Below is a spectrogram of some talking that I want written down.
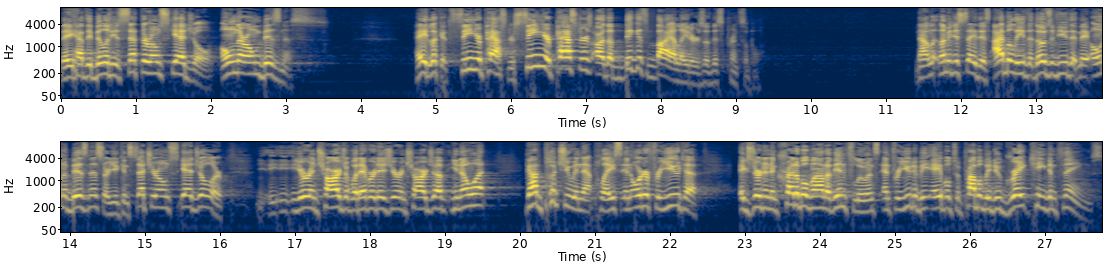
they have the ability to set their own schedule, own their own business. Hey, look at senior pastors. Senior pastors are the biggest violators of this principle. Now, let, let me just say this. I believe that those of you that may own a business or you can set your own schedule or you're in charge of whatever it is you're in charge of, you know what? God put you in that place in order for you to exert an incredible amount of influence and for you to be able to probably do great kingdom things.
